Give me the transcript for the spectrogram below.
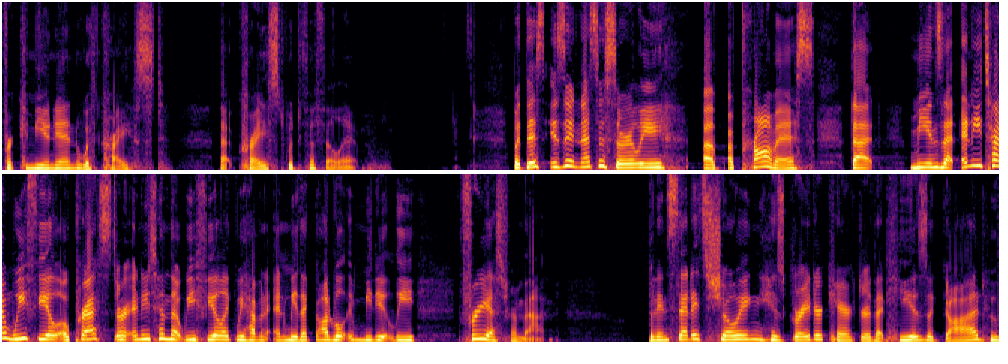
for communion with Christ, that Christ would fulfill it. But this isn't necessarily a, a promise that means that anytime we feel oppressed or anytime that we feel like we have an enemy, that God will immediately free us from that. But instead, it's showing his greater character that he is a God who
